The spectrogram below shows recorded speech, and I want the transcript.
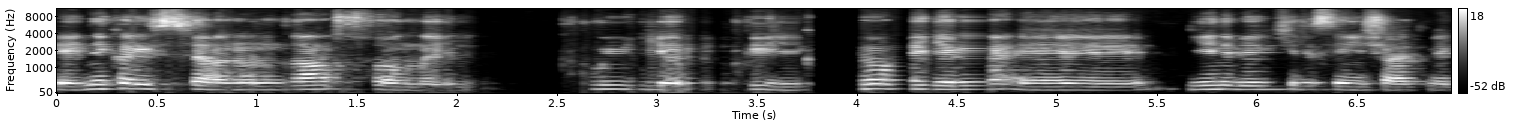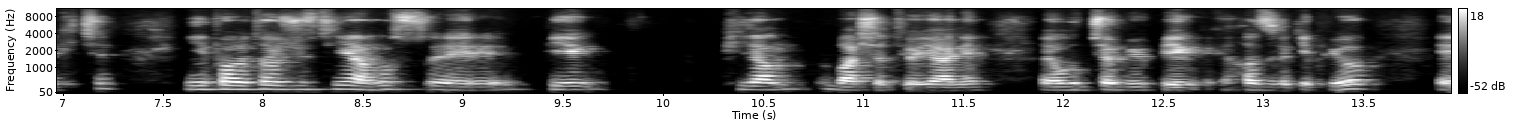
Nika isyanından sonra bu yapıyı yıkıyor ve yerine yeni bir kilise inşa etmek için İmparator Justinianus bir plan başlatıyor. Yani oldukça büyük bir hazırlık yapıyor. E,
